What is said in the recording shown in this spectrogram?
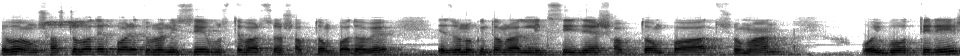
এবং ষষ্ঠ পদের পরে তোমরা নিশ্চয়ই বুঝতে পারছ সপ্তম পদ হবে। এজন্য কিন্তু আমরা লিখছি যে সপ্তম পদ সমান ওই বত্রিশ,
